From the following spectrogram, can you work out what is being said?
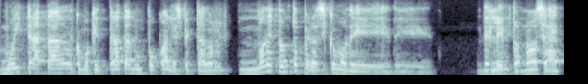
muy tratada, como que tratan un poco al espectador, no de tonto, pero así como de, de, lento, ¿no? O sea,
